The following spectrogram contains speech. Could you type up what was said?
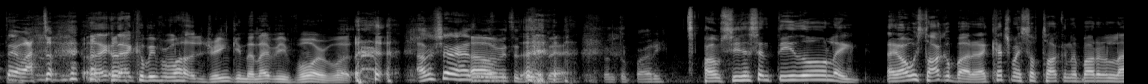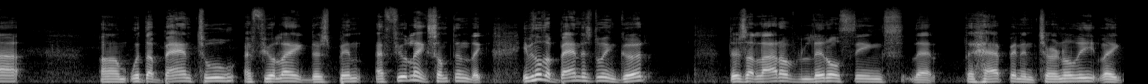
That, that could be from all the drinking the night before, but I'm sure it has a Um, little bit to do with that. bad. Tanto party. um, sí he sentido like I always talk about it. I catch myself talking about it a lot. Um, with the band too, I feel like there's been I feel like something like even though the band is doing good, there's a lot of little things that that happen internally like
